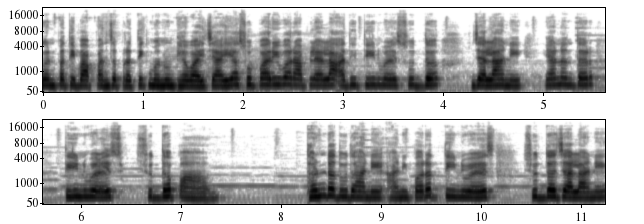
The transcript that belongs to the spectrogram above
गणपती बाप्पांचं प्रतीक म्हणून ठेवायचे आहे. या सुपारीवर आपल्याला आधी तीन वेळेस शुद्ध जलाने यानंतर तीन वेळेस शुद्ध पा थंड दुधाने आणि परत तीन वेळेस शुद्ध जलाने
